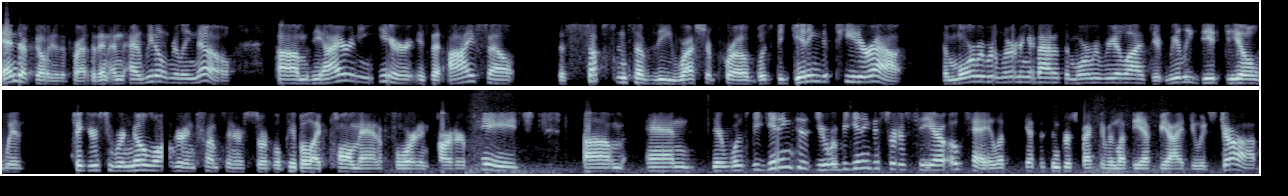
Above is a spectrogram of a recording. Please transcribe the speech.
end up going to the president? And, and we don't really know. Um, the irony here is that I felt the substance of the Russia probe was beginning to peter out. The more we were learning about it, the more we realized it really did deal with figures who were no longer in Trump's inner circle, people like Paul Manafort and Carter Page, um, and there was beginning to you were beginning to sort of see, uh, okay, let's get this in perspective and let the FBI do its job.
